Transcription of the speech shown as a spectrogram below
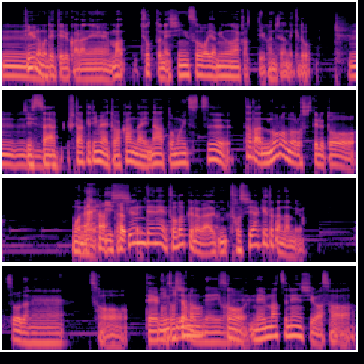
うん。っていうのも出てるからねまあちょっとね真相は闇の中っていう感じなんだけど実際蓋開けてみないと分かんないなと思いつつただノロノロしてるともうね 一瞬でね届くのが年明けとかになるのよ。そうだね。そう。で今年の、年末年始はさ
